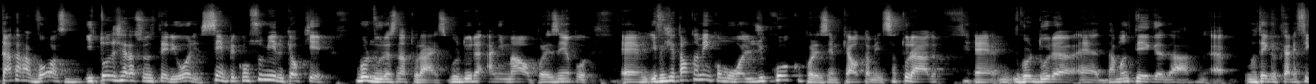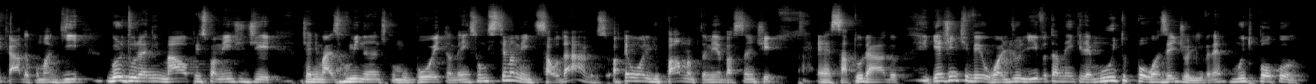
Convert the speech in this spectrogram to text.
tataravós e todas as gerações anteriores sempre consumiram, que é o quê? Gorduras naturais, gordura animal, por exemplo, é, e vegetal também, como óleo de coco, por exemplo, que é altamente saturado, é, gordura é, da manteiga, da é, manteiga clarificada, como a ghee, gordura animal, principalmente de, de animais ruminantes, como o boi também, são extremamente saudáveis. Até o óleo de palma também é bastante é, saturado. E a gente vê o óleo de oliva também, que ele é muito pouco, o azeite de oliva, né? Muito pouco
